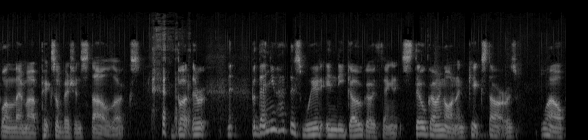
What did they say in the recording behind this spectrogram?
one of them uh, Pixel Vision style looks. but there, but then you had this weird Indiegogo thing, and it's still going on, and Kickstarter as well,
